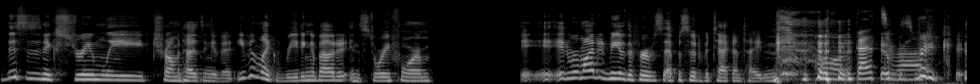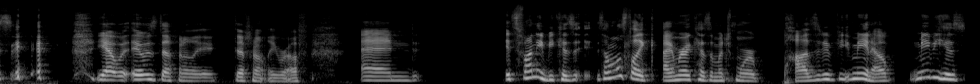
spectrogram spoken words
this is an extremely traumatizing event. Even like reading about it in story form, it, it reminded me of the first episode of Attack on Titan. Oh, that's it rough. was pretty crazy. yeah, it it was definitely definitely rough, and it's funny because it's almost like Aymeric has a much more positive view. You know, maybe his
